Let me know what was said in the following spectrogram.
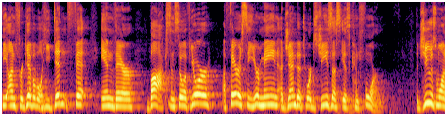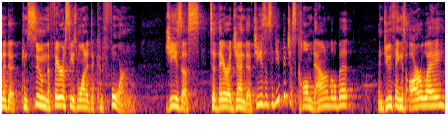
the unforgivable. He didn't fit in their box. And so if you're a Pharisee, your main agenda towards Jesus is conform. The Jews wanted to consume, the Pharisees wanted to conform Jesus to their agenda. If Jesus, if you could just calm down a little bit and do things our way,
